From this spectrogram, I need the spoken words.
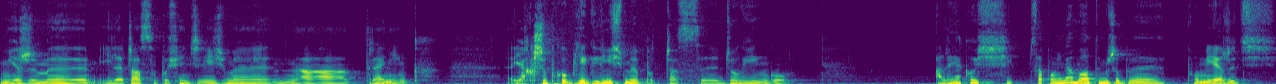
Mierzymy, ile czasu poświęciliśmy na trening, jak szybko biegliśmy podczas e, joggingu. Ale jakoś zapominamy o tym, żeby pomierzyć,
